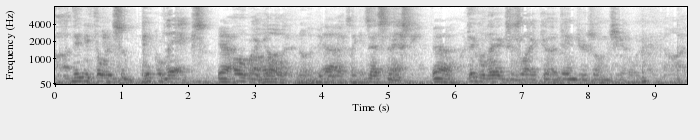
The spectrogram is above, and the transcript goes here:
Uh, then you throw in some pickled eggs. Yeah. Oh my Oh, god, no, the pickled Yeah. legs. Like it's. that's nasty. Yeah. Pickled eggs is like uh, danger zone shit. God.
